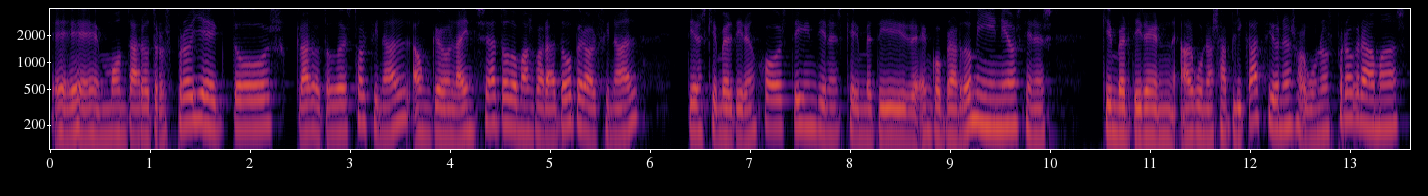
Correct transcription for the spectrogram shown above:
eh, montar otros proyectos, claro, todo esto al final, aunque online sea todo más barato, pero al final tienes que invertir en hosting, tienes que invertir en comprar dominios, tienes que invertir en algunas aplicaciones o algunos programas,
